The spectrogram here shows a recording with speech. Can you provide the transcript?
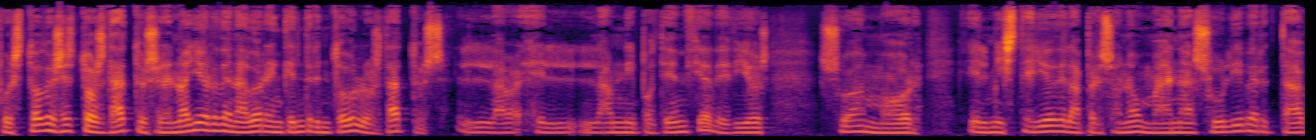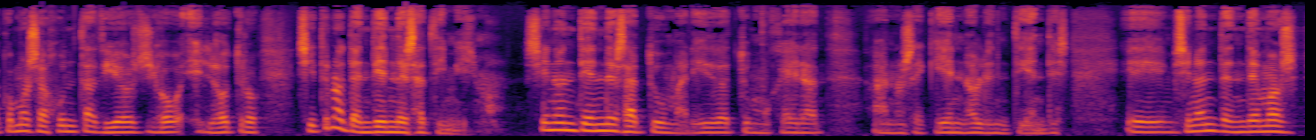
pues todos estos datos? O sea, no hay ordenador en que entren todos los datos. La, la omnipotencia de Dios, su amor, el misterio de la persona humana, su libertad, cómo se junta Dios, yo, el otro. Si tú no te entiendes a ti mismo, si no entiendes a tu marido, a tu mujer, a, no sé quién, no lo entiendes. Eh, si no entendemos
